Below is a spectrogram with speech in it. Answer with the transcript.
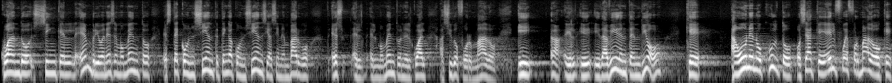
cuando sin que el embrio en ese momento esté consciente, tenga conciencia, sin embargo, es el, momento en el cual ha sido formado. Y, ah, y, David entendió que aún en oculto, o sea que él fue formado o que,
